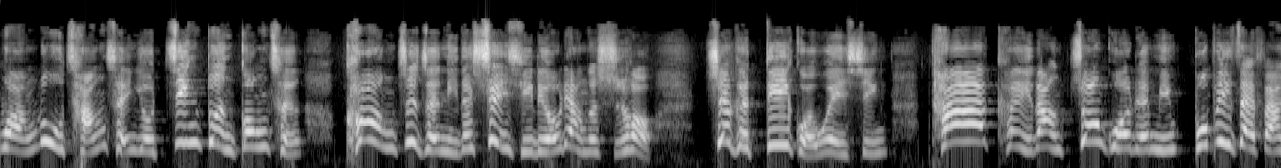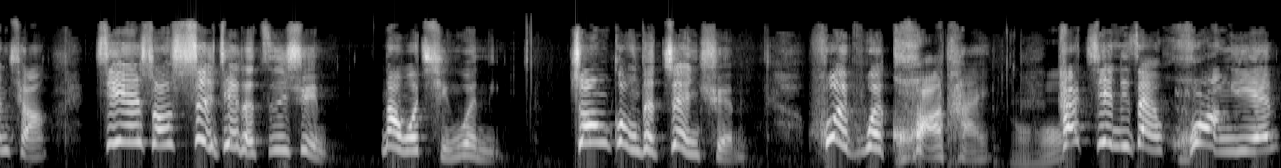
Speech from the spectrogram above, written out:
网络长城，有金盾工程控制着你的讯息流量的时候，这个低轨卫星它可以让中国人民不必再翻墙，接收世界的资讯。那我请问你，中共的政权会不会垮台？它建立在谎言。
